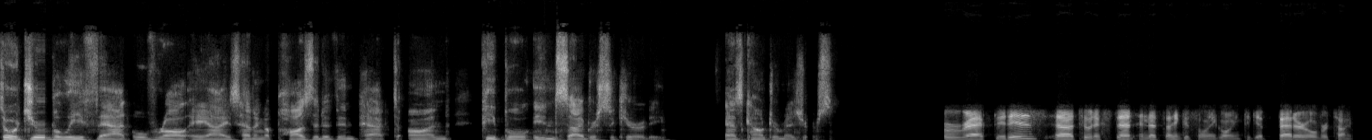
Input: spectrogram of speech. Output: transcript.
so it's your belief that overall AI is having a positive impact on people in cybersecurity as countermeasures. Correct. It is uh, to an extent, and that's I think it's only going to get better over time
